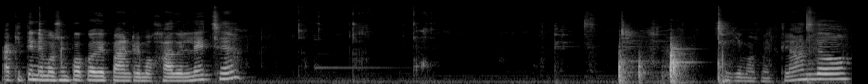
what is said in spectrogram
Aquí tenemos un poco de pan remojado en leche. Seguimos mezclando,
